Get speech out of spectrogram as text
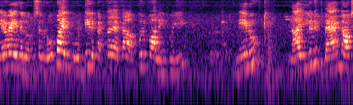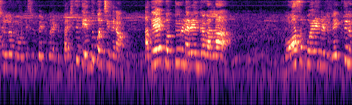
ఇరవై ఐదు లక్షల రూపాయలకు వడ్డీలు కట్టలేక అప్పులు పాలైపోయి నేను నా ఇల్లుని బ్యాంక్ ఆక్షన్లో నోటీసులు పెట్టుకునే పరిస్థితి ఎందుకు వచ్చింది నాకు? అదే కొత్తూరు నరేంద్ర వల్ల మోసపోయినటువంటి వ్యక్తులు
